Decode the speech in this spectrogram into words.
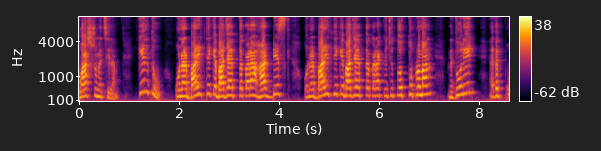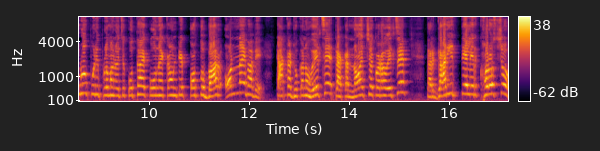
ওয়াশরুমে ছিলাম। কিন্তু ওনার বাড়ির থেকে বাজেয়াপ্ত করা হার্ড ডিস্ক ওনার বাড়ির থেকে বাজেয়াপ্ত করা কিছু তথ্য প্রমাণ মানে দলিল, এতে পুরোপুরি প্রমাণ হয়েছে কোথায়, কোন অ্যাকাউন্টে কতবার অন্যায়ভাবে টাকা ঢোকানো হয়েছে, টাকা নয়চয় করা হয়েছে। তার গাড়ির তেলের খরচও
